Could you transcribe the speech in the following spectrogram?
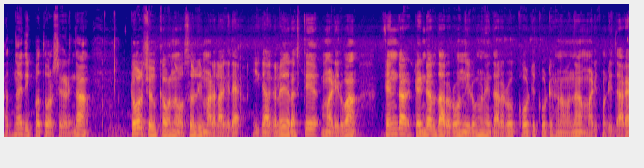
ಹದಿನೈದು, ಇಪ್ಪತ್ತು ವರ್ಷಗಳಿಂದ ಟೋಲ್ ಶುಲ್ಕವನ್ನು ವಸೂಲಿ ಮಾಡಲಾಗಿದೆ. ಈಗಾಗಲೇ ರಸ್ತೆ ಮಾಡಿರುವ ಟೆಂಡರ್ ಟೆಂಡರ್ದಾರರು, ನಿರ್ವಹಣೆದಾರರು ಕೋಟಿ ಕೋಟಿ ಹಣವನ್ನು ಮಾಡಿಕೊಂಡಿದ್ದಾರೆ.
